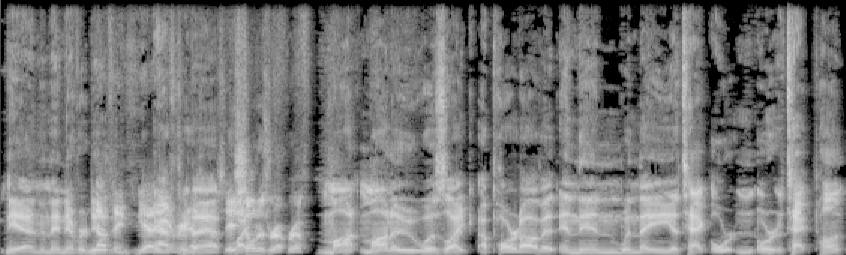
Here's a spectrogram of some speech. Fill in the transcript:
Yeah, and then they never did. Nothing. And Yeah, after that, his like, shoulders were up rough. Mon- Manu was like a part of it, and then when they attack Orton or attack Punk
